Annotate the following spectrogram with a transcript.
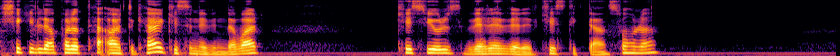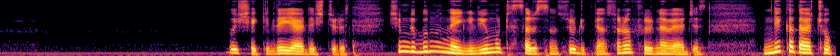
şekilli aparat artık herkesin evinde var. Kesiyoruz. Verev verev kestikten sonra bu şekilde yerleştiriyoruz. Şimdi bununla ilgili yumurta sarısını sürdükten sonra fırına vereceğiz. Ne kadar çok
